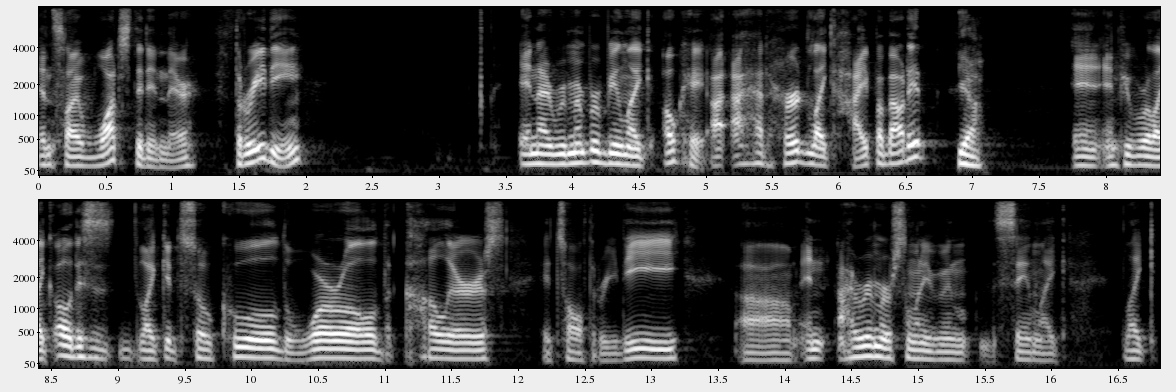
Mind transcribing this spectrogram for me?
and so I watched it in there, 3D. And I remember being like, okay, I, I had heard like hype about it Yeah. and, and people were like, "Oh, this is like it's so cool. The world, the colors, it's all 3D." Um, and I remember someone even saying like, like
